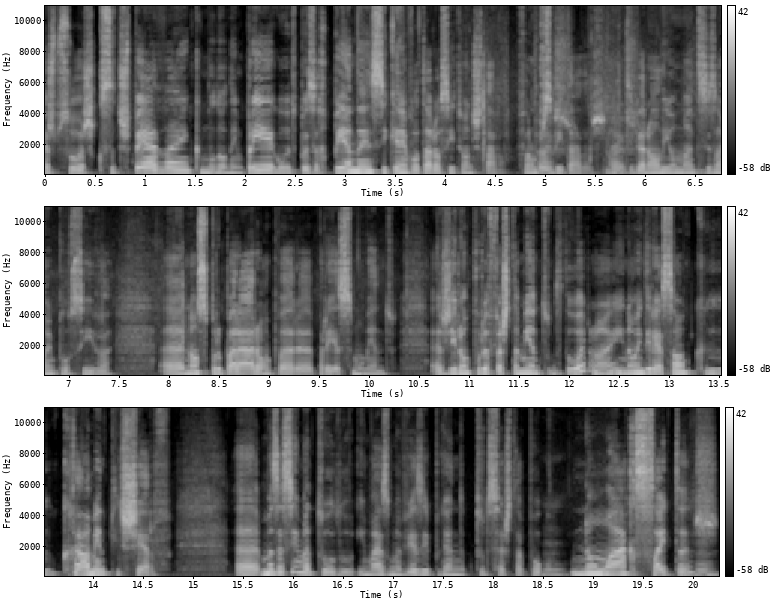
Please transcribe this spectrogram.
as pessoas que se despedem, que mudam de emprego depois arrependem-se e querem voltar ao sítio onde estavam. Foram Pois, precipitadas. é? Tiveram ali uma decisão impulsiva. Uh, não se prepararam para, para esse momento. Agiram por afastamento de dor não é? e não em direção que, que realmente lhes serve. Uh, mas, acima de tudo, e mais uma vez, e pegando no que tu disseste há pouco, não há receitas.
